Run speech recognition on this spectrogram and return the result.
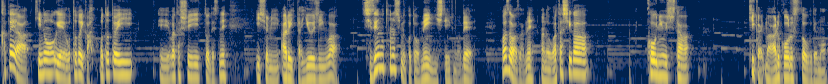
片や昨日、えー、一昨日か一昨日、えー、私とですね一緒に歩いた友人は自然を楽しむことをメインにしているのでわざわざねあの私が購入した機械、まあ、アルコールストーブでも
